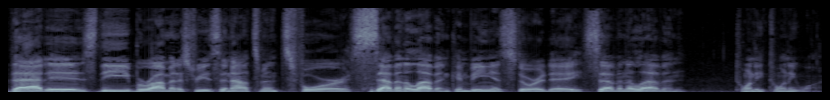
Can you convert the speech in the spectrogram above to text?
That is the Barah Ministries announcements for 7 Eleven Convenience Store Day, 7 Eleven 2021.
